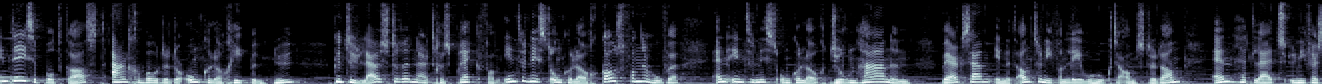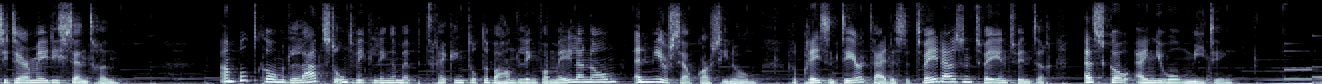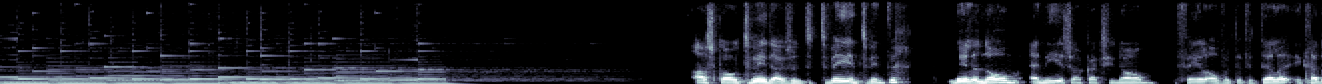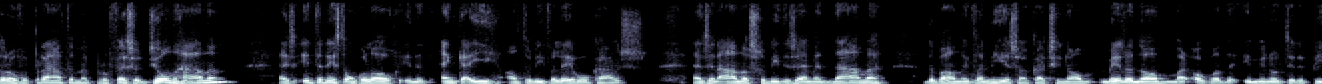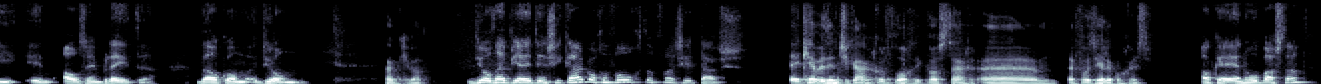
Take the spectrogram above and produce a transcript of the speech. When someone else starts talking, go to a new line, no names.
In deze podcast, aangeboden door Oncologie.nu, kunt u luisteren naar het gesprek van internist-oncoloog Koos van der Hoeven en internist-oncoloog John Hanen, werkzaam in het Antonie van Leeuwenhoek te Amsterdam en het Leids Universitair Medisch Centrum. Aan bod komen de laatste ontwikkelingen met betrekking tot de behandeling van melanoom en niercelcarcinoom, gepresenteerd tijdens de 2022 ESCO Annual Meeting.
ASCO 2022, melanoom en niercelcarcinoom. Veel over te vertellen. Ik ga erover praten met professor John Hanen. Hij is internist-oncoloog in het NKI Antonie van Leeuwenhoekhuis. En zijn aandachtsgebieden zijn met name de behandeling van niercelcarcinoom, melanoom, maar ook wel de immunotherapie in al zijn breedte. Welkom, John.
Dankjewel.
John, heb jij het in Chicago gevolgd of was je thuis?
Ik heb het in Chicago gevolgd. Ik was daar uh, voor het hele congres.
Oké, en hoe was dat?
